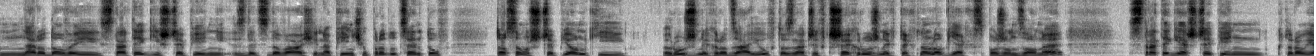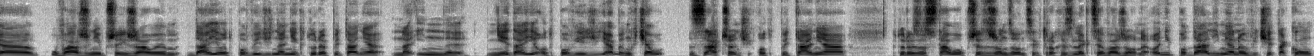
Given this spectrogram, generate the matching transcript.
Narodowej Strategii Szczepień, zdecydowała się na pięciu producentów. To są szczepionki różnych rodzajów, to znaczy w trzech różnych technologiach sporządzone. Strategia szczepień, którą ja uważnie przejrzałem, daje odpowiedzi na niektóre pytania, na inne nie daje odpowiedzi. Ja bym chciał zacząć od pytania, które zostało przez rządzących trochę zlekceważone. Oni podali mianowicie taką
